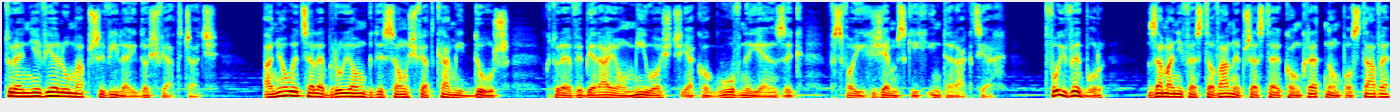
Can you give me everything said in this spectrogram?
które niewielu ma przywilej doświadczać. Anioły celebrują, gdy są świadkami dusz, które wybierają miłość jako główny język w swoich ziemskich interakcjach. Twój wybór, zamanifestowany przez tę konkretną postawę,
